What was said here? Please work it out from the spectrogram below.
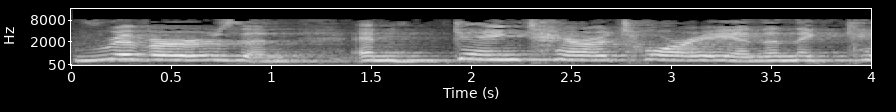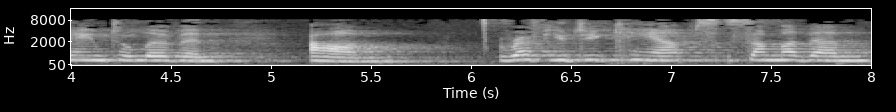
rivers and, and gang territory and then they came to live in um, refugee camps. Some of them,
